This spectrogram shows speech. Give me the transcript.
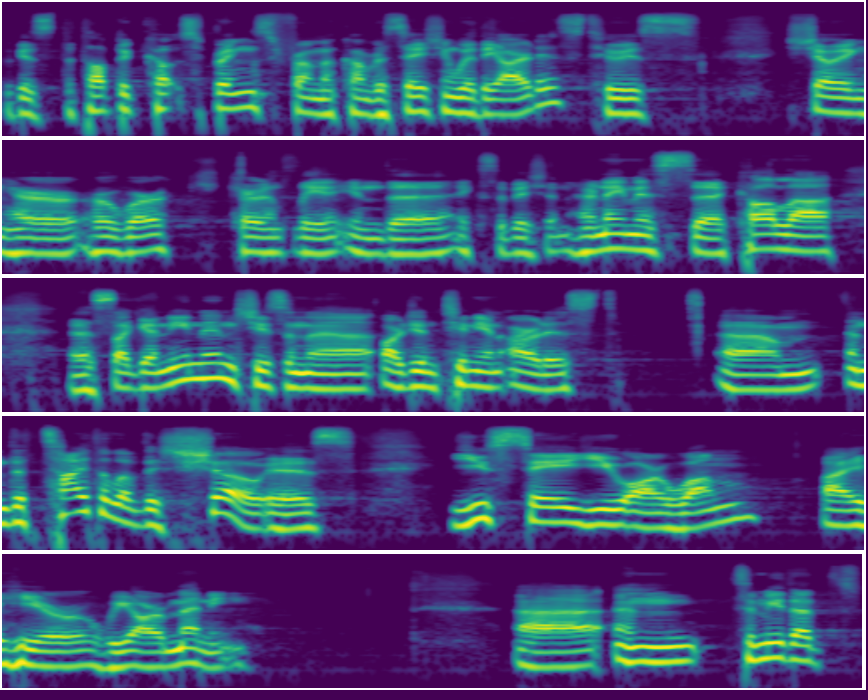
because the topic springs from a conversation with the artist who is showing her, her work currently in the exhibition. Her name is uh, Carla uh. She's an uh, Argentinian artist. Um, and the title of this show is you say you are one, I hear we are many. Uh, and to me, that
